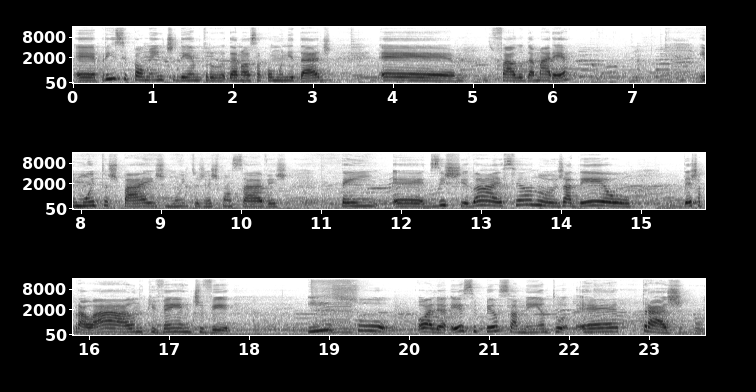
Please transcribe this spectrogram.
é, principalmente dentro da nossa comunidade, é, falo da maré e muitos pais, muitos responsáveis têm é, desistido. Ah, esse ano já deu, deixa para lá, ano que vem a gente vê. Isso, olha, esse pensamento é trágico.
